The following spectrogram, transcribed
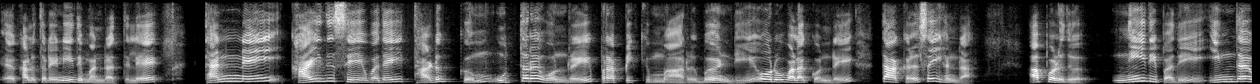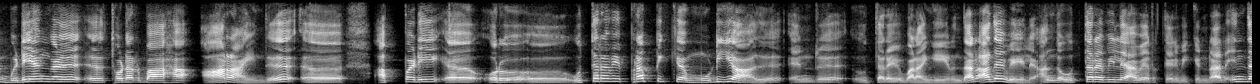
அஹ், களுத்துறை நீதிமன்றத்திலே தன்னை கைது செய்வதை தடுக்கும் உத்தரவொன்றை பிறப்பிக்குமாறு வேண்டி ஒரு வழக்கொன்றை தாக்கல் செய்கின்றார். அப்பொழுது நீதிபதி இந்த விடயங்கள் தொடர்பாக ஆராய்ந்து அப்படி ஒரு உத்தரவை பிறப்பிக்க முடியாது என்று உத்தரவு வழங்கியிருந்தார். அதேவேளை அந்த உத்தரவில் அவர் தெரிவிக்கின்றார் இந்த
